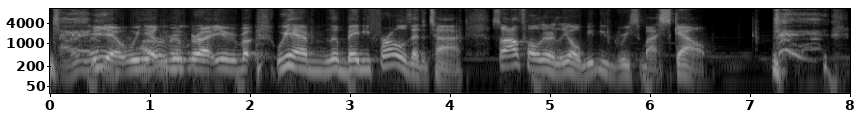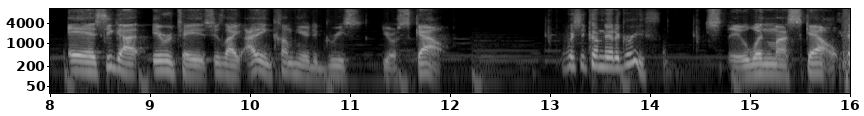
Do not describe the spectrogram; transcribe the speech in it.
yeah, we yeah, we, we had little baby froze at the time. So I told her, "Yo, you can grease my scalp." and she got irritated. She's like, "I didn't come here to grease your scalp." Where she come there to grease? It wasn't my scalp.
